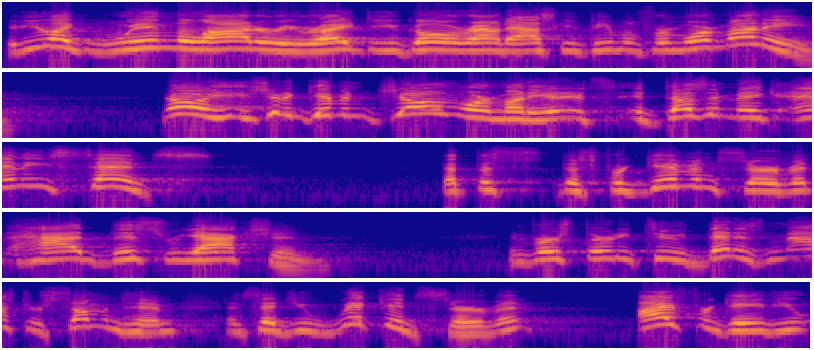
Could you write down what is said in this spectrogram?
If you like win the lottery, right, do you go around asking people for more money? No, he should have given Joe more money. It's, it doesn't make any sense that this, this forgiven servant had this reaction. In verse 32, then his master summoned him and said, You wicked servant, I forgave you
